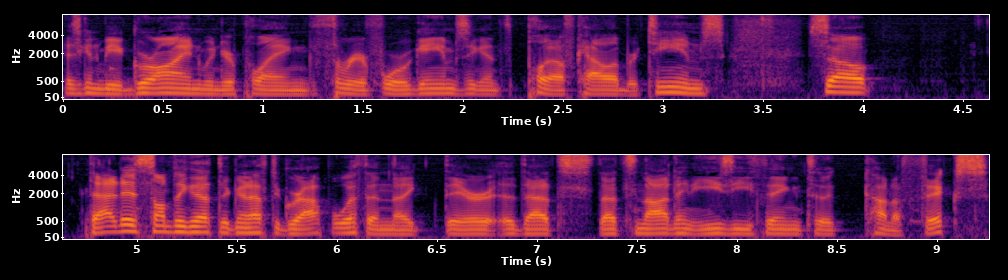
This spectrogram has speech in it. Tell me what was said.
is going to be a grind when you're playing three or four games against playoff caliber teams. So that is something that they're going to have to grapple with, and like there, that's that's not an easy thing to kind of fix.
